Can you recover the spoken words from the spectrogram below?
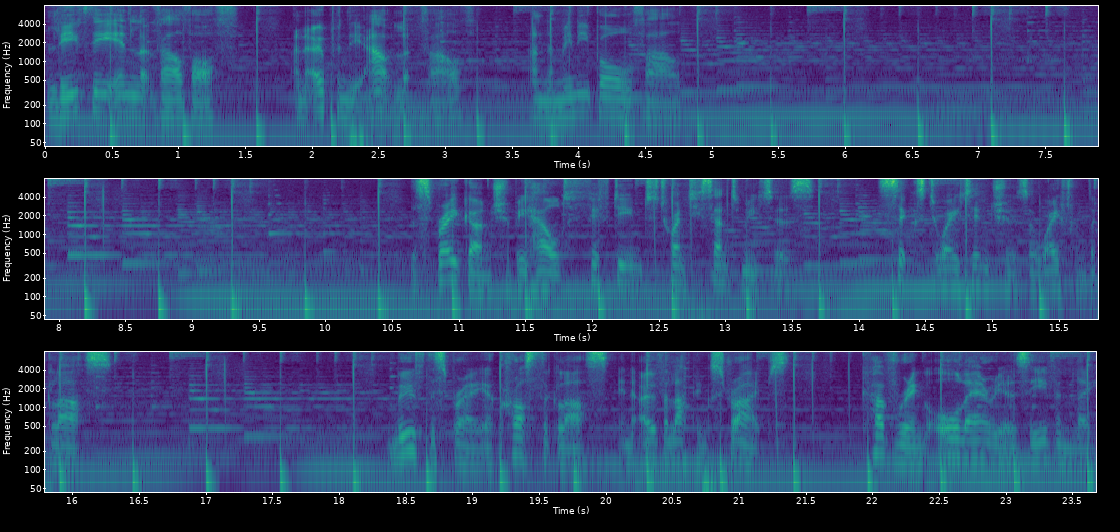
Leave the inlet valve off and open the outlet valve and the mini ball valve. The spray gun should be held 15 to 20 centimetres, 6 to 8 inches away from the glass. Move the spray across the glass in overlapping stripes, covering all areas evenly.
